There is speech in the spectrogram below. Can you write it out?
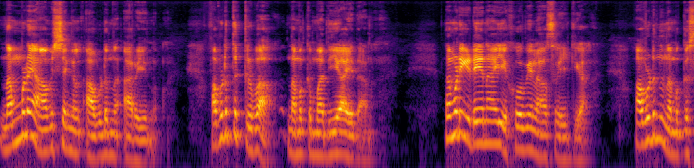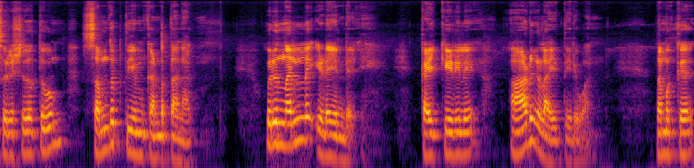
നമ്മുടെ ആവശ്യങ്ങൾ അവിടുന്ന് അറിയുന്നു. അവിടുത്തെ കൃപ നമുക്ക് മതിയായതാണ്. നമ്മുടെ ഇടയനായ യഹോവയിൽ ആശ്രയിക്കുക. അവിടുന്ന് നമുക്ക് സുരക്ഷിതത്വവും സംതൃപ്തിയും കണ്ടെത്താനാകും. ഒരു നല്ല ഇടയന്റെ കൈക്കീഴിലെ ആടുകളായി തീരുവാൻ നമുക്ക്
